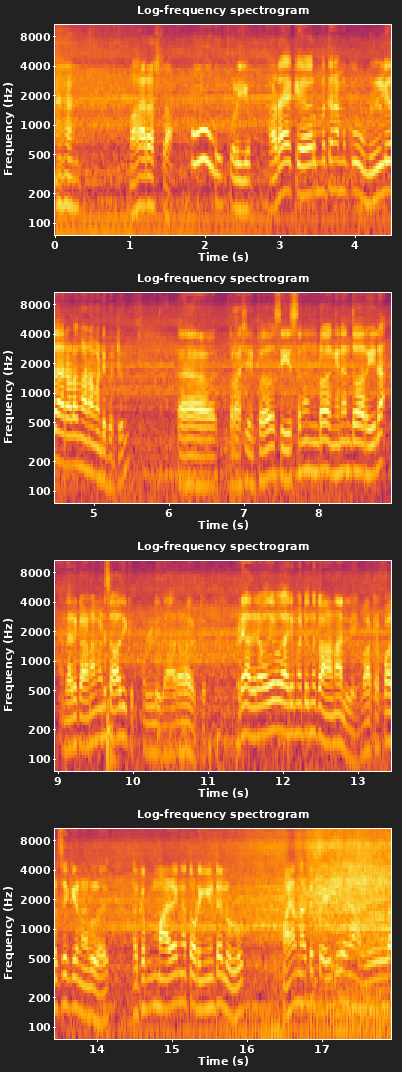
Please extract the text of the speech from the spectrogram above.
മഹാരാഷ്ട്ര. ഓ പൊളിക്കും അവിടെ കയറുമ്പോൾ തന്നെ നമുക്ക് ഉള്ളി ധാരാളം കാണാൻ വേണ്ടി പറ്റും. പ്രാവശ്യം ഇപ്പോൾ സീസൺ ഉണ്ടോ അങ്ങനെ എന്തോ അറിയില്ല. എന്തായാലും കാണാൻ വേണ്ടി സാധിക്കും ഉള്ളി ധാരാളമായിട്ട്. ഇവിടെ അതിരവധി കാര്യമായിട്ടൊന്നും കാണാനല്ലേ? വാട്ടർഫാൾസ് ഒക്കെയാണ് ഉള്ളത്. അതൊക്കെ ഇപ്പം മഴ അങ്ങനെ തുടങ്ങിയിട്ടല്ലേ ഉള്ളൂ. മഴ നന്നായിട്ട് പെയ്ത് കഴിഞ്ഞാൽ നല്ല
